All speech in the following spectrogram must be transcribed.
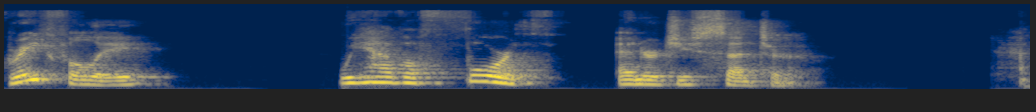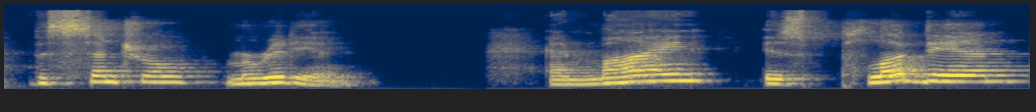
Gratefully, we have a fourth energy center, the central meridian. And mine is plugged in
